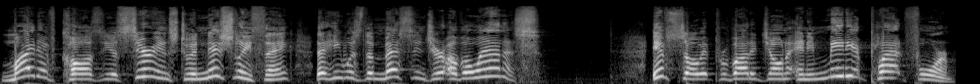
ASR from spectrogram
might have caused the Assyrians to initially think that he was the messenger of Oannes. If so, it provided Jonah an immediate platform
